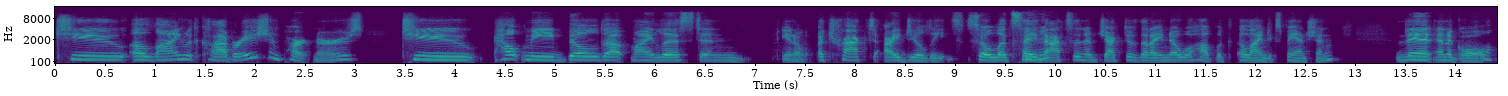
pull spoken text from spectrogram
to align with collaboration partners to help me build up my list and you know attract ideal leads. So let's say mm-hmm. that's an objective that i know will help with aligned expansion then and a goal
